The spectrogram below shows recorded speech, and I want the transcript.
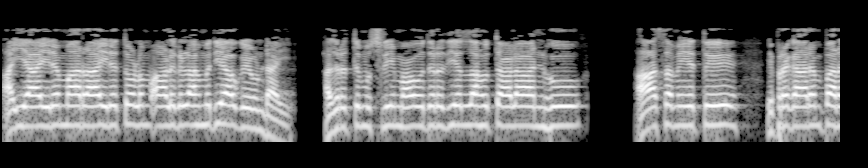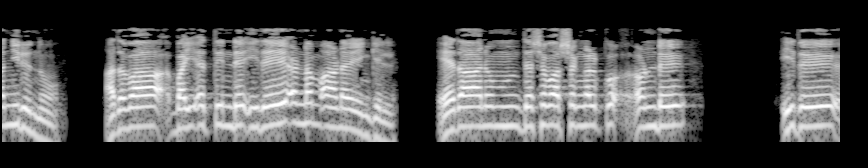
അയ്യായിരം ആറായിരത്തോളം ആളുകൾ അഹമ്മദിയാവുകയുണ്ടായി. ഹസരത്ത് മുസ്ലിം മഹൂദ് റതി അള്ളാഹു താല അൻഹു ആ സമയത്ത് ഇപ്രകാരം പറഞ്ഞിരുന്നു. അഥവാ ബയ്യത്തിന്റെ ഇതേ എണ്ണം ആണ് എങ്കിൽ ഏതാനും ദശവർഷങ്ങൾ കൊണ്ട് ഇത്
